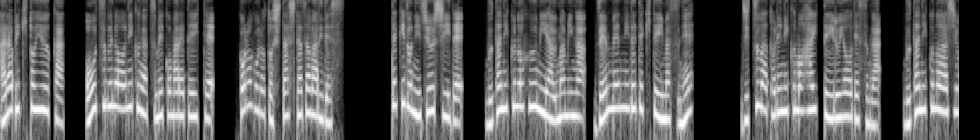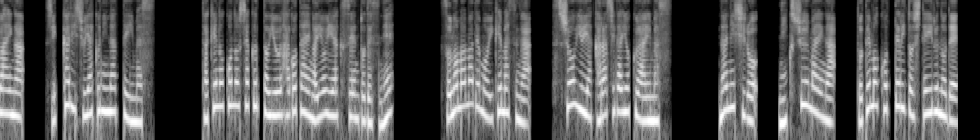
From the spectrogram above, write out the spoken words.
粗挽きというか、大粒のお肉が詰め込まれていて、ゴロゴロとした舌触りです。適度にジューシーで、豚肉の風味や旨味が全面に出てきていますね。実は鶏肉も入っているようですが、豚肉の味わいがしっかり主役になっています。タケノコのシャクという歯ごたえが良いアクセントですね。そのままでもいけますが、酢醤油やからしがよく合います。何しろ、肉シューマイがとてもこってりとしているので、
